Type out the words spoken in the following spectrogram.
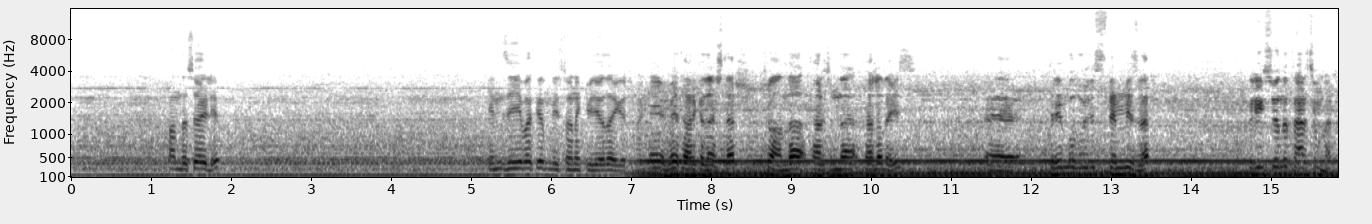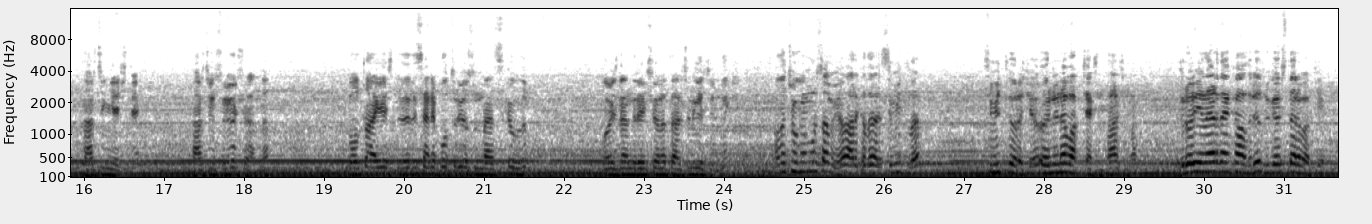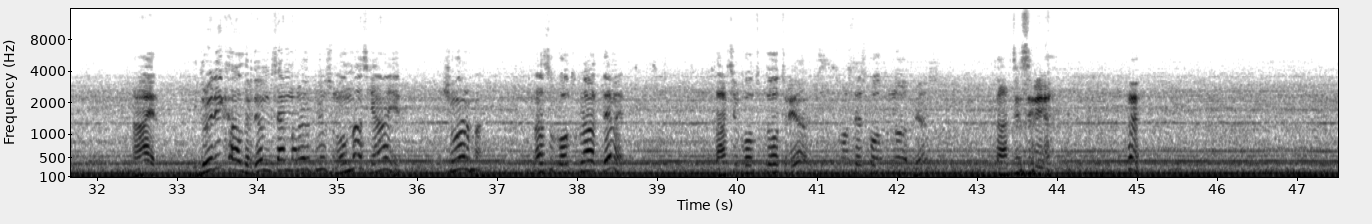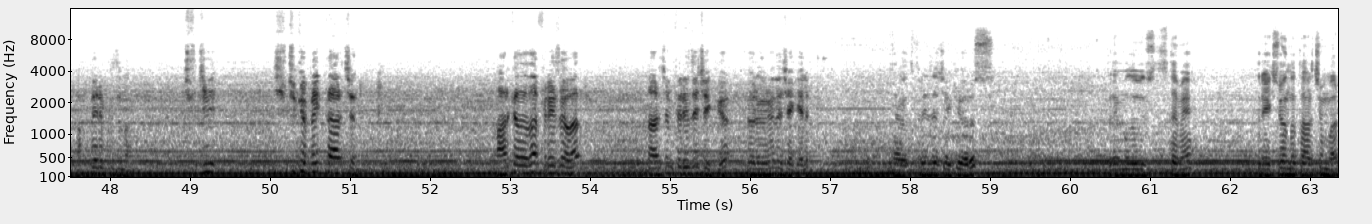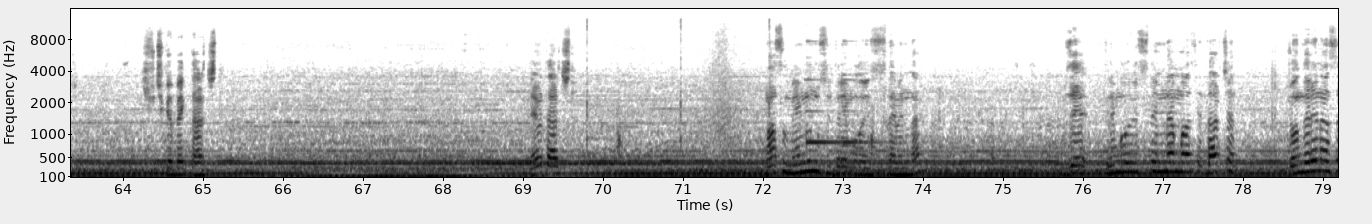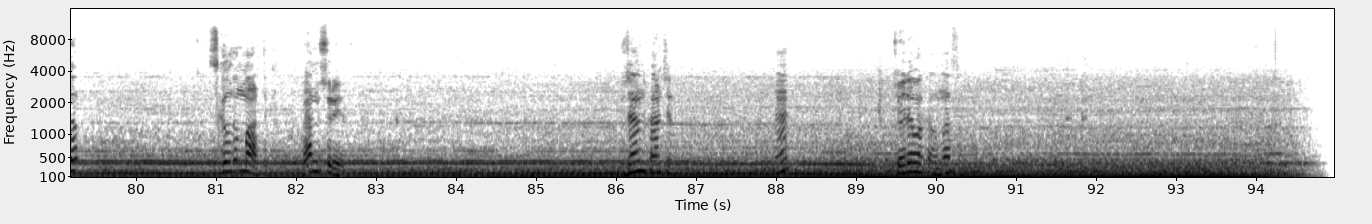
Onu da söyleyeyim. Kendinize iyi bakın. Bir sonraki videoda görüşmek üzere. Evet arkadaşlar. Şu anda Tarçın'da tarladayız. Ee, Trimble uydu sistemimiz var. Direksiyonda Tarçın var. Tarçın geçti. Tarçın sürüyor şu anda. Koltuğa geçti dedi sen hep oturuyorsun ben sıkıldım. O yüzden direksiyona tarçını geçirdik. O da çok umursamıyor. Arkada simit var. Simitle uğraşıyor. Önüne bakacaksın tarçın bak. Hidroliği nereden kaldırıyoruz bir göster bakayım. Hayır. Hidroliği kaldır diyorum sen bana öpüyorsun. Olmaz ki hayır. Şu var mı? Nasıl koltuk rahat değil mi? Tarçın koltukta oturuyor. Biz hostes koltuğunda oturuyoruz. Tarçın sürüyor. Aferin kızıma. Çiftçi, çiftçi köpek tarçın. Arkada da freze var. Tarçın freze çekiyor. Şöyle önü de çekelim. Evet freze çekiyoruz. Tremolo sistemi. Direksiyonda tarçın var. Çiftçi köpek tarçın. Değil mi tarçın? Nasıl memnun musun Tremolo sisteminden? Bize Tremolo sisteminden bahset Tarçın. John Deere nasıl? Sıkıldın mı artık? Ben mi sürüyorum? Güzel mi Tarçın? He? Söyle bakalım nasıl?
